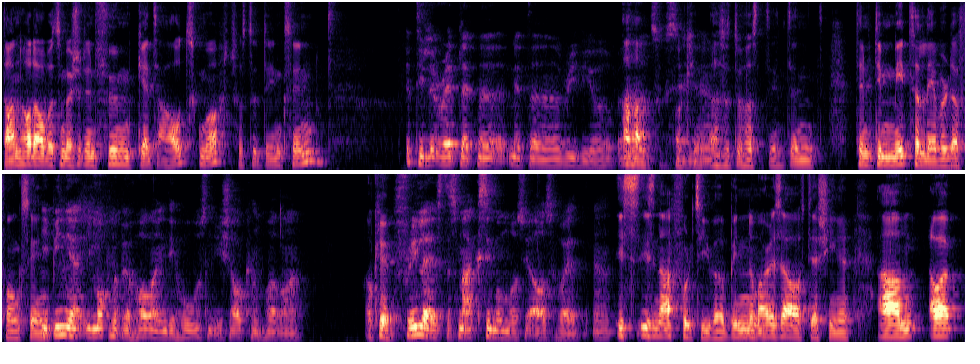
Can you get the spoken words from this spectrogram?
Dann hat er aber zum Beispiel den Film Get Out gemacht. Hast du den gesehen? Die Red Light mit der Review Aha, gesehen, okay. Ja. Also du hast den, den, den, den Meta-Level davon gesehen. Ich bin ja, ich mache mir bei Horror in die Hosen, ich schaue keinen Horror. Okay. Thriller ist das Maximum, was ich aushalte. Ja. Ist, ist nachvollziehbar, bin normalerweise auch auf der Schiene. Ähm, aber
